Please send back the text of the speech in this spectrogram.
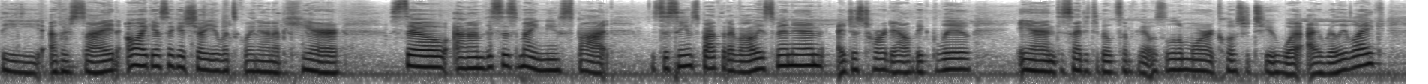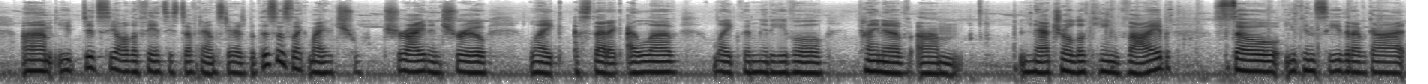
the other side. Oh, I guess I could show you what's going on up here. So um, this is my new spot. It's the same spot that I've always been in. I just tore down Big Blue and decided to build something that was a little more closer to what I really like. Um, you did see all the fancy stuff downstairs, but this is like my tr tried and true like aesthetic. I love like the medieval kind of um, natural looking vibe. So you can see that I've got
